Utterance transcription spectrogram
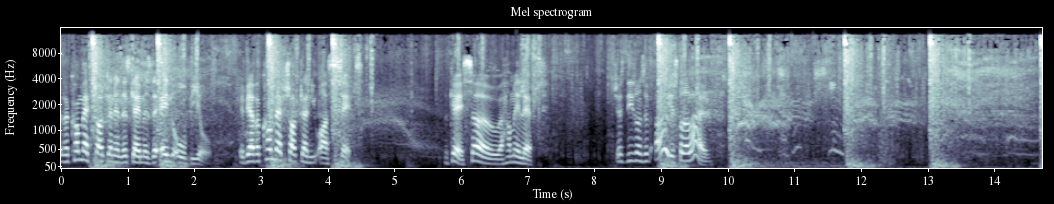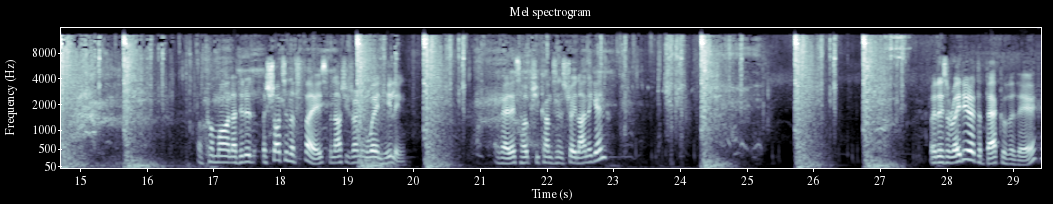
the combat shotgun in this game is the end all be all. If you have a combat shotgun, you are set. Okay, so how many left? Just these ones have... Oh, you're still alive. Oh, come on. I did a, a shot in the face, but now she's running away and healing. Okay, let's hope she comes in a straight line again. Oh, there's a radiator at the back over there.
